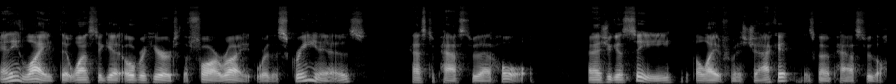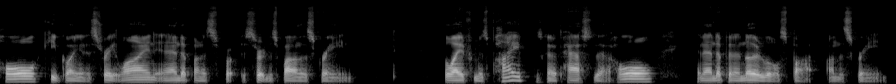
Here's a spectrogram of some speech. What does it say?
Any light that wants to get over here to the far right where the screen is has to pass through that hole. And as you can see, the light from his jacket is going to pass through the hole, keep going in a straight line, and end up on a, a certain spot on the screen. The light from his pipe is going to pass through that hole and end up in another little spot on the screen.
